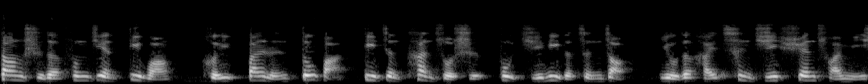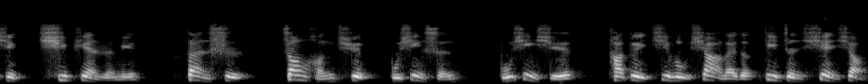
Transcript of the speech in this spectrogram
当时的封建帝王和一般人都把地震看作是不吉利的征兆，有的还趁机宣传迷信，欺骗人民。但是张衡却不信神。不信邪，他对记录下来的地震现象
